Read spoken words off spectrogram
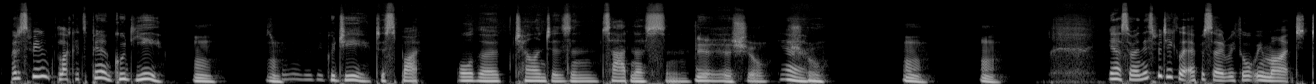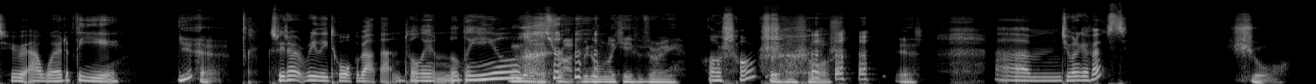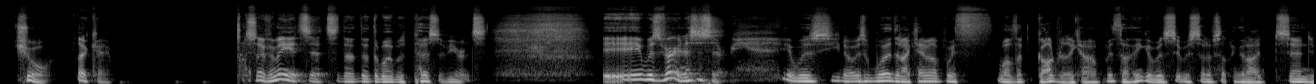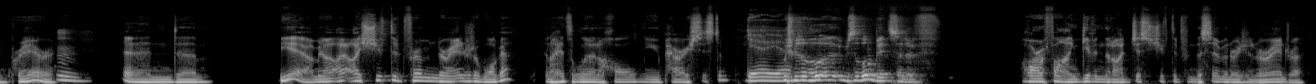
But it's been like it's been a good year. Mm. It's Mm. been a really good year, despite all the challenges and sadness and Yeah, yeah, sure. Yeah. Sure. Mm. Yeah, so in this particular episode, we thought we might do our word of the year Yeah. Because we don't really talk about that until the end of the year. No, that's right. We normally keep it very, Hush, hush. very hush hush. Yes. Um, do you want to go first? Sure. Sure. Okay. So for me, it's it's the the, the word was perseverance. It was very necessary. It was you know it was a word that I came up with. Well, that God really came up with. I think it was it was sort of something that I discerned in prayer and Mm. and um, yeah. I mean, I, I shifted from Narrandera to Wagga, and I had to learn a whole new parish system, Yeah, yeah. which was a little, it was a little bit sort of horrifying, given that I'd just shifted from the seminary to Narrandera.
